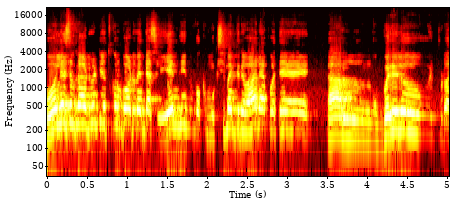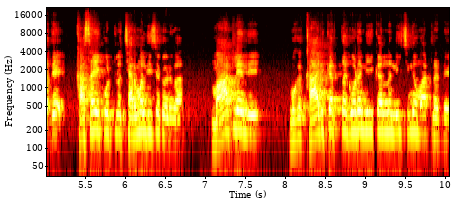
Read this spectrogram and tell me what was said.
పోలీసులు కాబట్టి ఎత్తుకుని పోవడం ఏంటి? అసలు ఏంది? ఒక ముఖ్యమంత్రివా? లేకపోతే గొర్రెలు ఇప్పుడు అదే కసాయి కొట్లు చర్మలు తీసేటోడివా? మాట్లేంది. ఒక కార్యకర్త కూడా నీకన్నా నీచంగా మాట్లాడే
